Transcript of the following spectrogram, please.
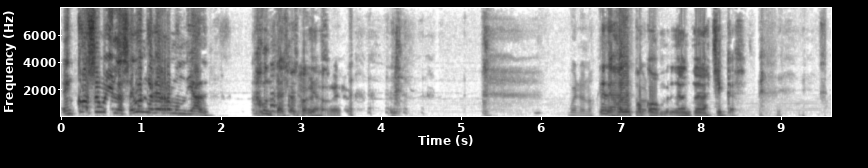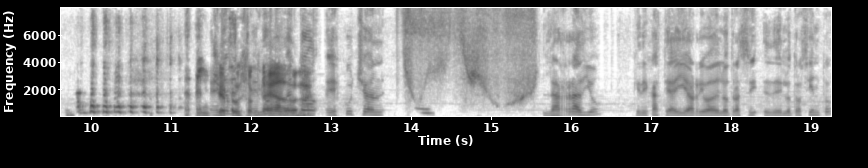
en Kosovo y en la Segunda Guerra Mundial. Juntas, hostias. Bueno, nos Te queda. dejó de poco hombre delante de las chicas. En, Pinche un- ruso en un cagado. momento escuchan la radio que dejaste ahí arriba del otro, del otro asiento.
